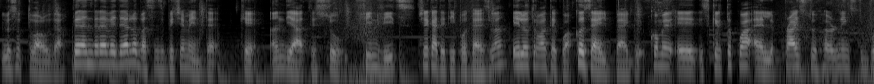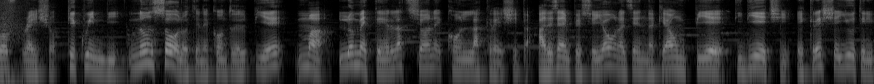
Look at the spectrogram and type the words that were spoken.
lo sottovaluta. Per andare a vederlo basta semplicemente che andiate su Finviz, cercate tipo Tesla e lo trovate qua. Cos'è il PEG? Come è scritto qua è il Price to Earnings to Growth Ratio, che quindi non solo tiene conto del PE, ma lo mette in relazione con la crescita. Ad esempio, se io ho un'azienda che ha un PE di 10 e cresce gli utili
